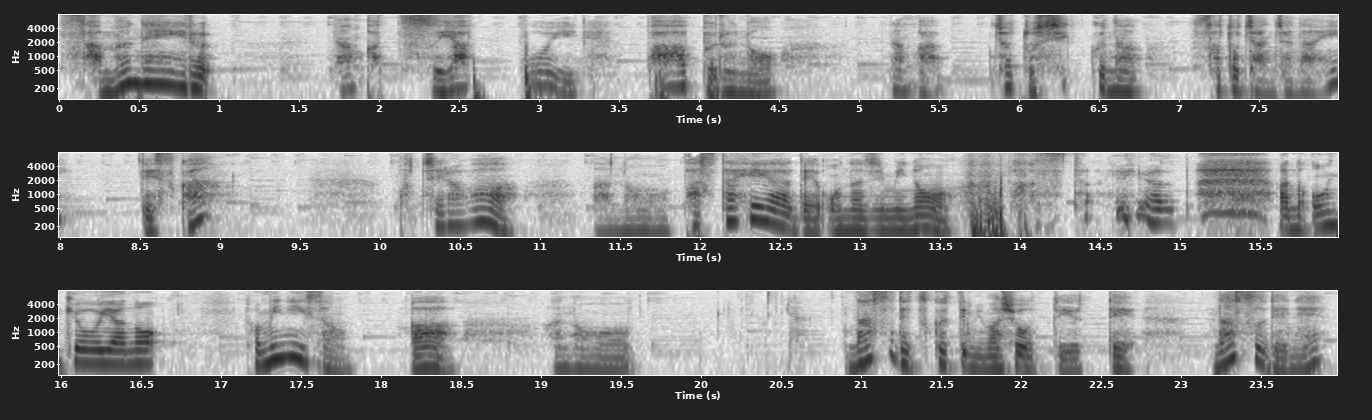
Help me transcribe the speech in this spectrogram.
サムネイル。なんか艶っぽいパープルの、なんかちょっとシックなさとちゃんじゃない？ですか？こちらは、あの、パスタヘアでおなじみの、パスタヘア、あの、音響屋のトミニーさんが、あの、ナスで作ってみましょうって言って、ナスでね、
